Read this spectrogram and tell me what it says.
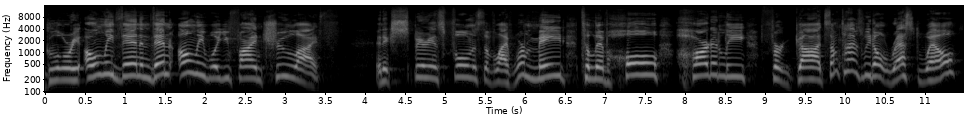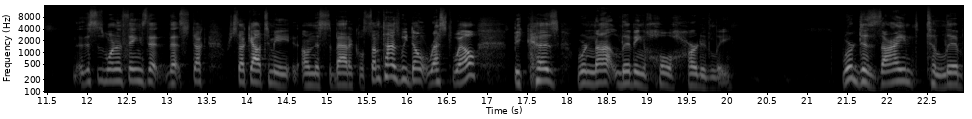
glory. Only then and then only will you find true life and experience fullness of life. We're made to live wholeheartedly for God. Sometimes we don't rest well. This is one of the things that, that stuck, stuck out to me on this sabbatical. Sometimes we don't rest well because we're not living wholeheartedly. We're designed to live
